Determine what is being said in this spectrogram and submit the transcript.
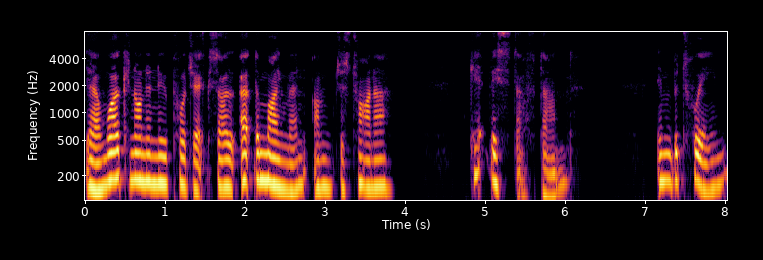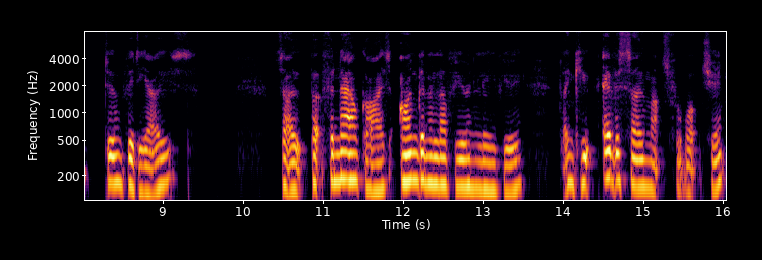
yeah, I'm working on a new project. So at the moment, I'm just trying to get this stuff done in between doing videos. So, but for now, guys, I'm going to love you and leave you. Thank you ever so much for watching.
